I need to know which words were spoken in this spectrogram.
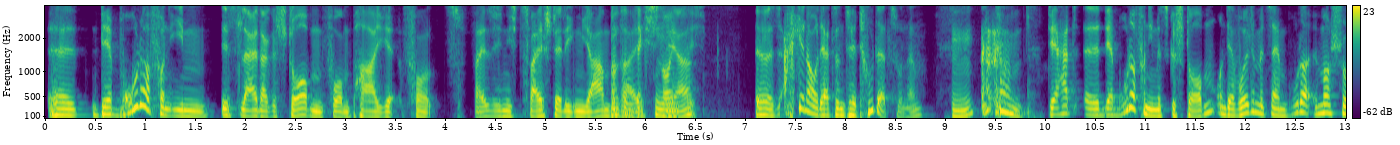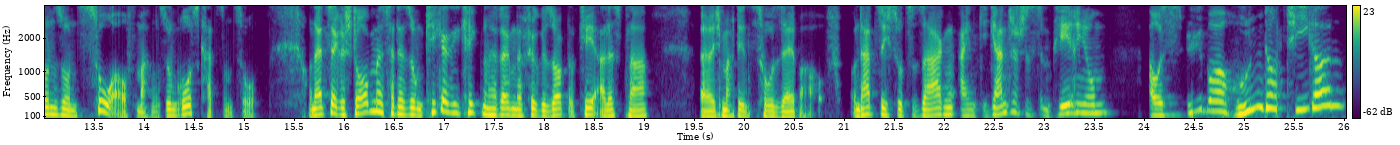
Äh, der Bruder von ihm ist leider gestorben vor ein paar, Je- vor, weiß ich nicht, zweistelligen Jahren. Bereich, 1996. Ja. Äh, ach genau, der hat so ein Tattoo dazu, ne? Mhm. Der hat, äh, der Bruder von ihm ist gestorben und der wollte mit seinem Bruder immer schon so ein Zoo aufmachen, so ein Großkatzenzoo. Und als er gestorben ist, hat er so einen Kicker gekriegt und hat dann dafür gesorgt, okay, alles klar, äh, ich mache den Zoo selber auf. Und hat sich sozusagen ein gigantisches Imperium aus über 100 Tigern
